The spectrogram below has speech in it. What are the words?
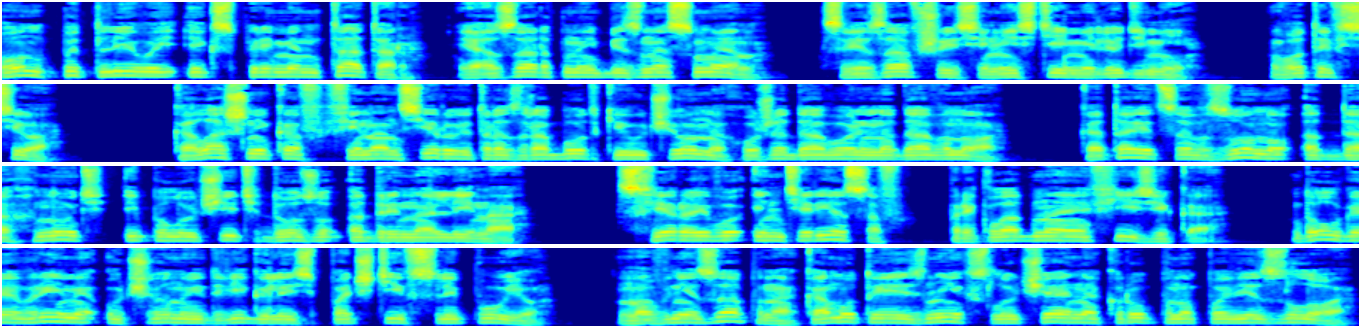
Он пытливый экспериментатор и азартный бизнесмен, связавшийся не с теми людьми. Вот и все. Калашников финансирует разработки ученых уже довольно давно, катается в зону отдохнуть и получить дозу адреналина. Сфера его интересов – прикладная физика. Долгое время ученые двигались почти вслепую, но внезапно кому-то из них случайно крупно повезло.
